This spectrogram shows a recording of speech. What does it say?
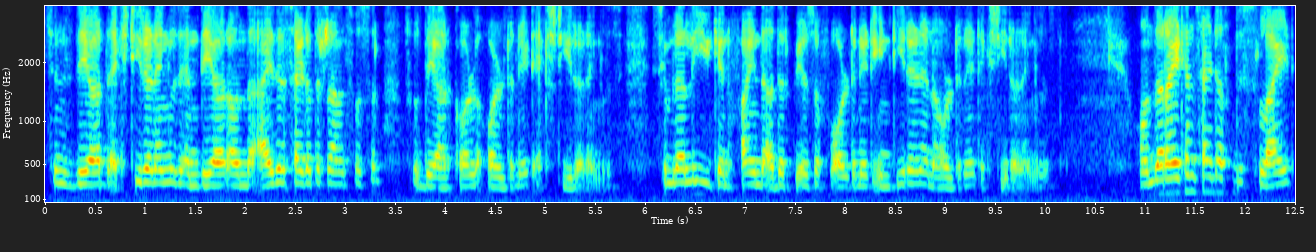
since they are the exterior angles and they are on the either side of the transversal so they are called alternate exterior angles. Similarly you can find the other pairs of alternate interior and alternate exterior angles. On the right hand side of this slide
